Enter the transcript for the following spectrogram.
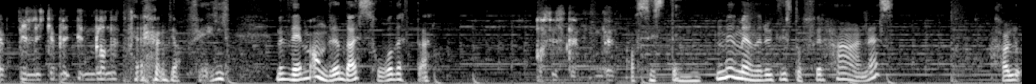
Jeg vil ikke bli innblandet. ja vel. Men hvem andre enn deg så dette? Assistenten din. Assistenten min, mener du Kristoffer Hernes? Hallo?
